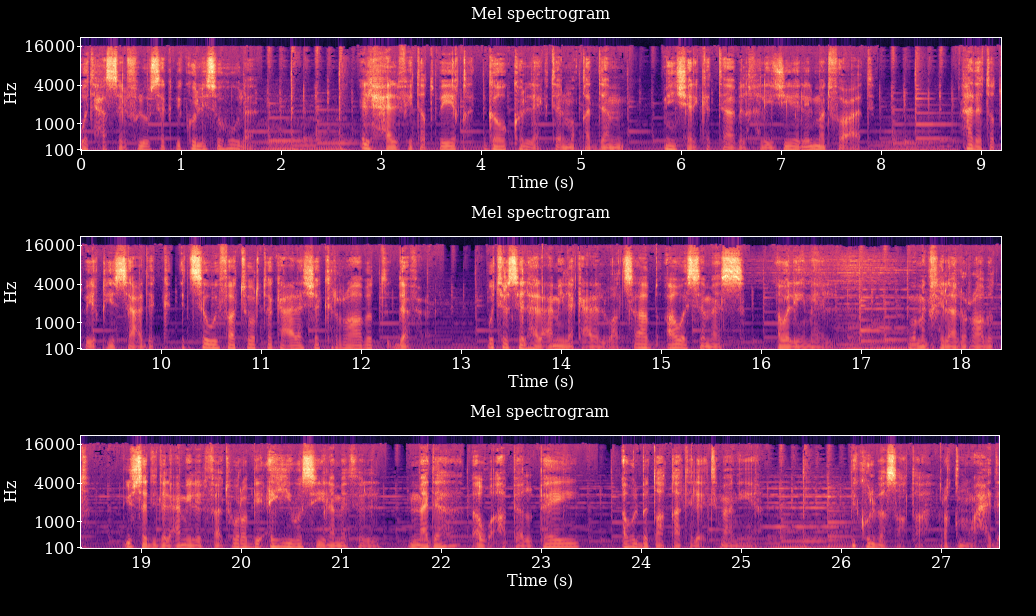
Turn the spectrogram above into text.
وتحصل فلوسك بكل سهولة. الحل في تطبيق goCollect المقدم. من شركة Tap الخليجية للمدفوعات. هذا التطبيق يساعدك تسوي فاتورتك على شكل رابط دفع وترسلها لعميلك على الواتساب أو SMS أو الإيميل. ومن خلال الرابط يسدد العميل الفاتورة بأي وسيلة مثل مدى أو Apple Pay أو البطاقات الائتمانية. بكل بساطة رقم واحد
